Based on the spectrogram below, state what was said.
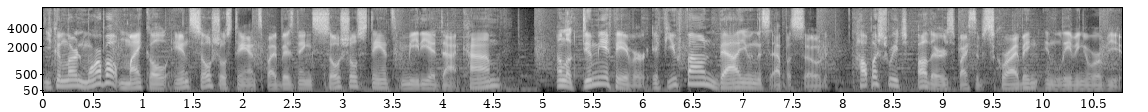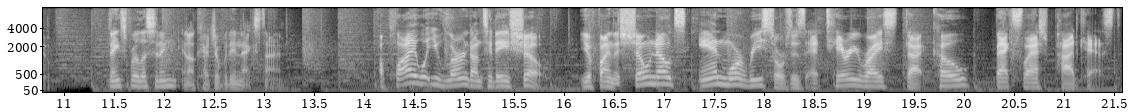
You can learn more about Michael and Social Stance by visiting socialstancemedia.com. And look, do me a favor if you found value in this episode, help us reach others by subscribing and leaving a review. Thanks for listening, and I'll catch up with you next time. Apply what you've learned on today's show. You'll find the show notes and more resources at terryrice.co backslash podcast.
